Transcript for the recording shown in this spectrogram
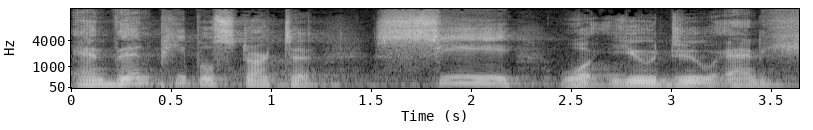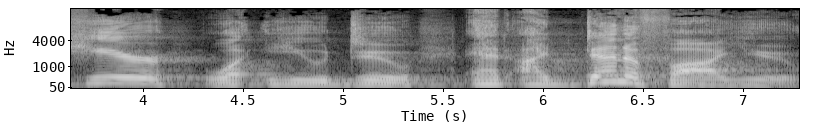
And then people start to see what you do and hear what you do and identify you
